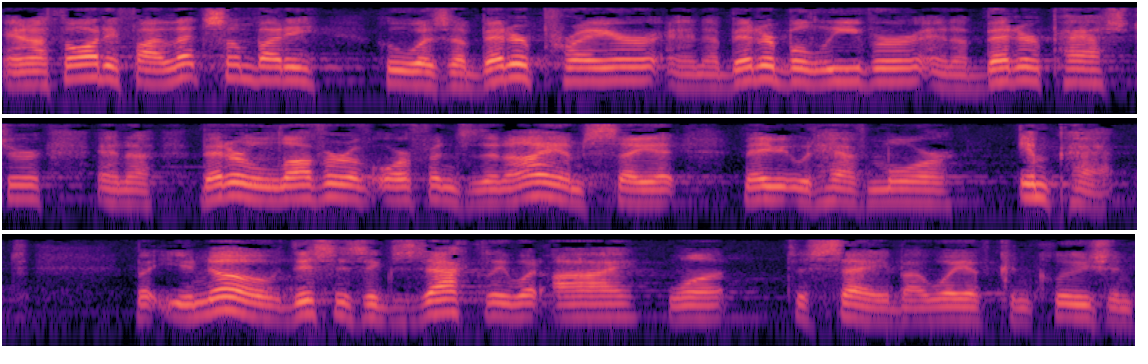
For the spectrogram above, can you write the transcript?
And I thought if I let somebody who was a better prayer and a better believer and a better pastor and a better lover of orphans than I am say it, maybe it would have more impact. But you know, this is exactly what I want to say by way of conclusion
